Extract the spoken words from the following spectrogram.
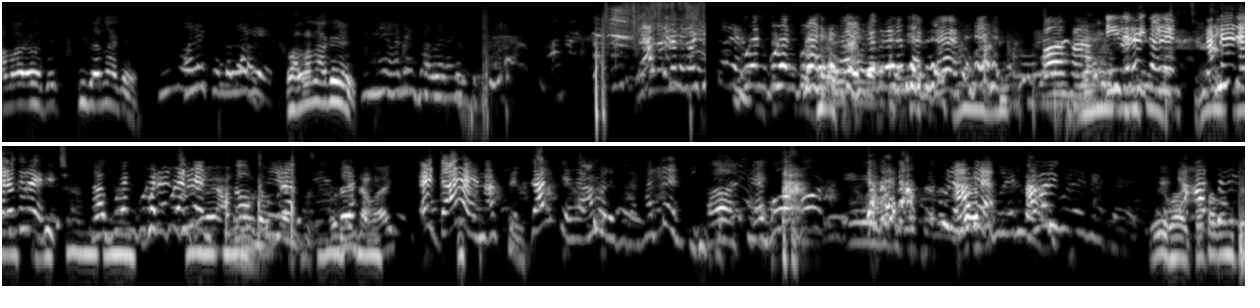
আমার দেখি না কে অনেক সুন্দর লাগে ভালো লাগে অনেক ভালো লাগে গুড়ান গুড়ান গুড়ান গুড়ান গুড়ান হ্যাঁ হ্যাঁ ডিজে সিদ্দিক না না না করে হ্যাঁ গুড়ান গুড়ান গুড়ান ওটাই না ভাই এই দাঁড়ায় নাচবে জানকে আমারে গুড়ান হাতেন হ্যাঁ গুড় গুড় আমারে গুড়াই এ ভাই কথা বলতে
